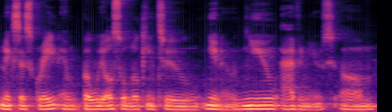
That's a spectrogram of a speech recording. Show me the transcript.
makes us great, and but we're also looking to, you know, new avenues. Um,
